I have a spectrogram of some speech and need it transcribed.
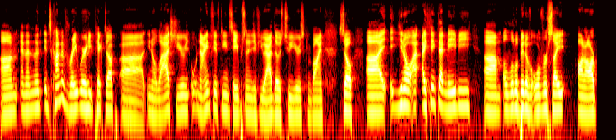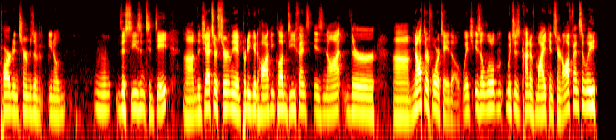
Um, and then the, it's kind of right where he picked up, uh, you know, last year, 915 save percentage if you add those two years combined. So, uh, you know, I, I think that maybe um, a little bit of oversight on our part in terms of, you know, this season to date. Um, the Jets are certainly a pretty good hockey club. Defense is not their Um, not their forte though, which is a little, which is kind of my concern. Offensively,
